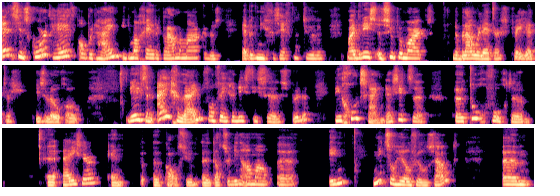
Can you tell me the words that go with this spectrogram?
En sinds kort heeft Albert Heijn, je mag geen reclame maken, dus heb ik niet gezegd natuurlijk. Maar er is een supermarkt met blauwe letters, twee letters is logo. Die heeft een eigen lijn van veganistische spullen die goed zijn. Daar zitten uh, toegevoegde uh, ijzer en calcium, dat soort dingen allemaal in. Niet zo heel veel zout. Um,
